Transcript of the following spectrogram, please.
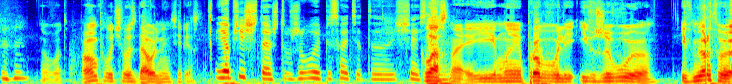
Ну Вот. По-моему, получилось довольно интересно. Я вообще считаю, что вживую писать это счастье. Классно, и мы пробовали и вживую, и в мертвую,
